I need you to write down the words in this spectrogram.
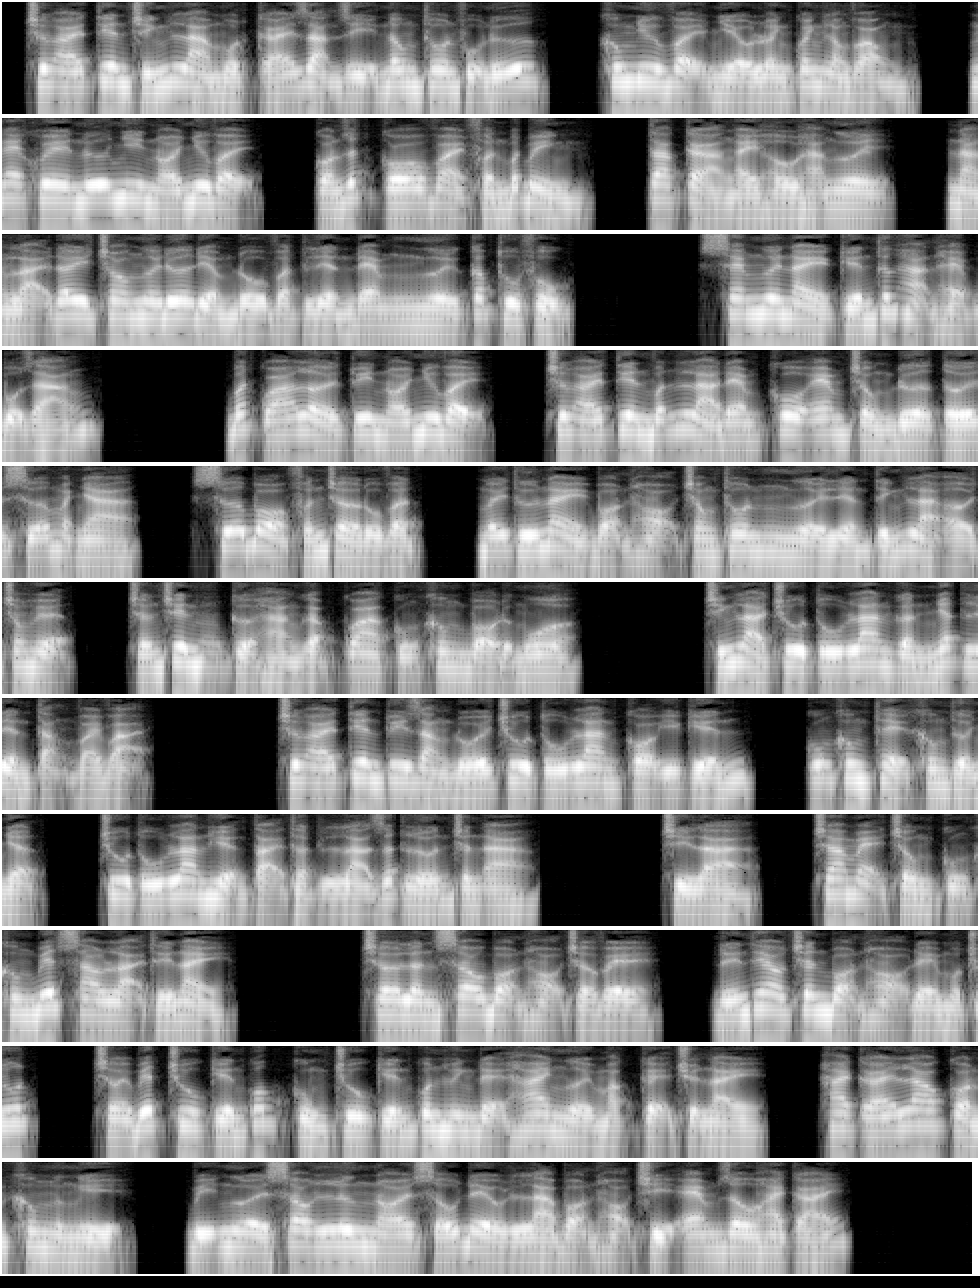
Trương Ái Tiên chính là một cái giản dị nông thôn phụ nữ, không như vậy nhiều loành quanh lòng vòng, nghe khuê nữ nhi nói như vậy, còn rất có vài phần bất bình, ta cả ngày hầu hạ ngươi, nàng lại đây cho ngươi đưa điểm đồ vật liền đem ngươi cấp thu phục. Xem ngươi này kiến thức hạn hẹp bộ dáng. Bất quá lời tuy nói như vậy, Trương Ái Tiên vẫn là đem cô em chồng đưa tới sữa mạch nha, sữa bò phấn chờ đồ vật, mấy thứ này bọn họ trong thôn người liền tính là ở trong huyện, trấn trên cửa hàng gặp qua cũng không bỏ được mua. Chính là Chu Tú Lan gần nhất liền tặng vài vại. Trương Ái Tiên tuy rằng đối Chu Tú Lan có ý kiến, cũng không thể không thừa nhận, Chu Tú Lan hiện tại thật là rất lớn chân A. Chỉ là, cha mẹ chồng cũng không biết sao lại thế này. Chờ lần sau bọn họ trở về, đến theo chân bọn họ để một chút, trời biết Chu Kiến Quốc cùng Chu Kiến Quân huynh đệ hai người mặc kệ chuyện này, hai cái lao còn không ngừng nghỉ, bị người sau lưng nói xấu đều là bọn họ chị em dâu hai cái.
